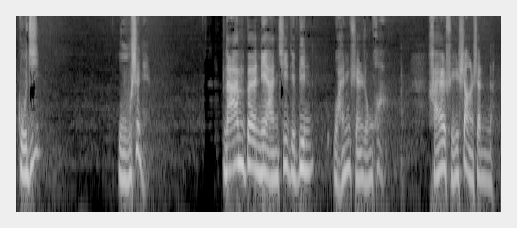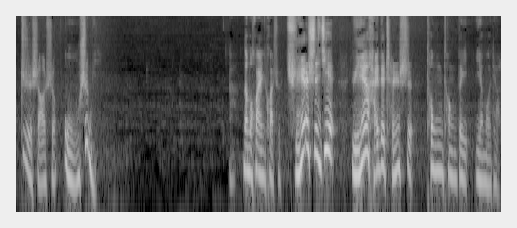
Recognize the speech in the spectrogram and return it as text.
估计，五十年，南北两极的冰完全融化，海水上升呢，至少是五十米。啊，那么换一句话说，全世界沿海的城市通通被淹没掉了。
